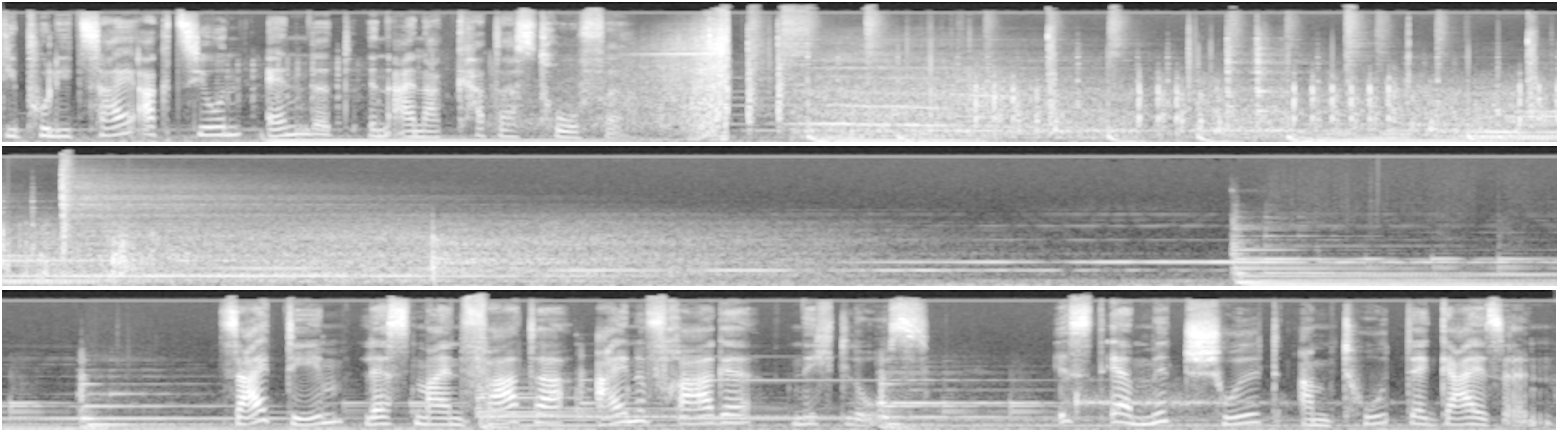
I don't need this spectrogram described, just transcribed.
Die Polizeiaktion endet in einer Katastrophe. Seitdem lässt mein Vater eine Frage nicht los. Ist er mit Schuld am Tod der Geiseln?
